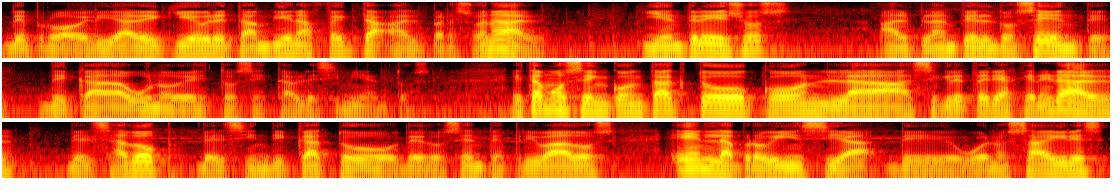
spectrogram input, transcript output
de probabilidad de quiebre también afecta al personal y entre ellos al plantel docente de cada uno de estos establecimientos. Estamos en contacto con la secretaria general del SADOP, del Sindicato de Docentes Privados en la provincia de Buenos Aires,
